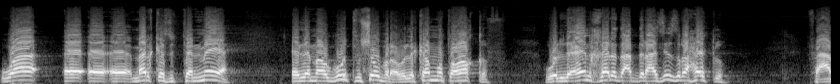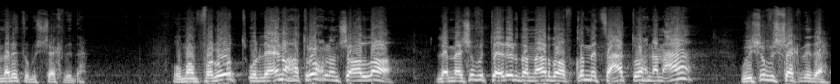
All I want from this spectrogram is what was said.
ومركز التنمية اللي موجود في شبرا واللي كان متوقف واللي عين خالد عبد العزيز راحت له. فعملته بالشكل ده. ومنفلوط واللي عينه هتروح له إن شاء الله لما يشوف التقرير ده النهارده وفي قمة سعادته وإحنا معاه ويشوف الشكل ده.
